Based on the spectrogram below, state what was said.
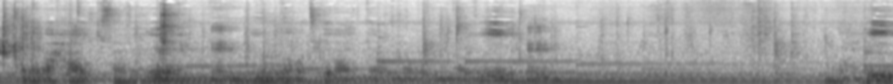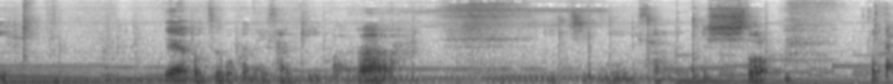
これが廃棄されるうん。因縁をつける相手はもういない。いうん。ない。でこいつ動かない3キーパーが123よし取ろう。取った。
